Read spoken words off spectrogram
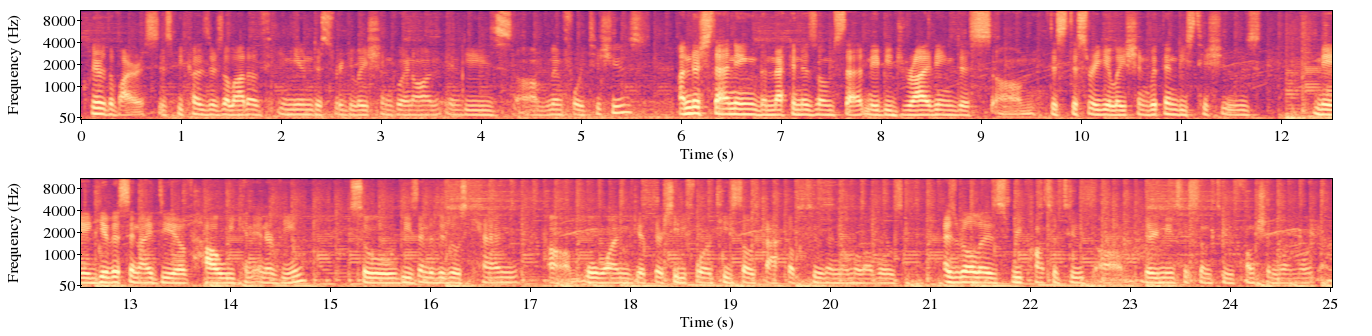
clear the virus is because there's a lot of immune dysregulation going on in these um, lymphoid tissues. Understanding the mechanisms that may be driving this, um, this dysregulation within these tissues may give us an idea of how we can intervene. So these individuals can, um, will one, get their CD4 T cells back up to their normal levels, as well as reconstitute um, their immune system to function normal again.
